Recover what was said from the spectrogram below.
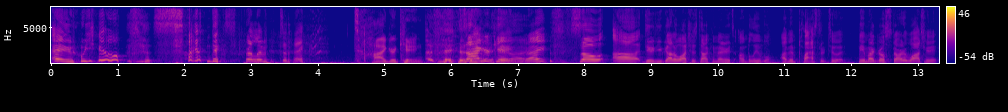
Hey, were you sucking dicks for a living today? Tiger King. Tiger King, right? So, uh, dude, you got to watch this documentary. It's unbelievable. I've been plastered to it. Me and my girl started watching it.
